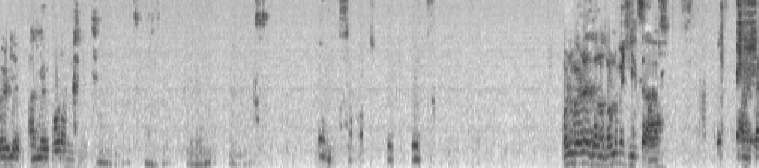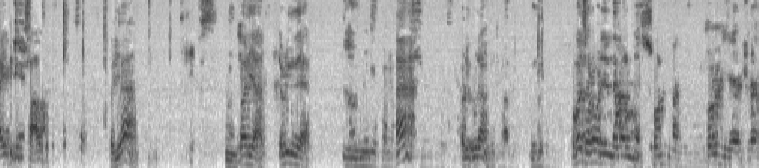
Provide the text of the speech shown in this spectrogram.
போயிட்டு அங்கே ஒண்ணு வேலை தன சொன்ன மாதிரி அந்த டைத்துக்கு சாப்பிடு. சரியா? சரியா எப்படி இருக்குது? அப்படி கூட. ரொம்ப சொல்ல முடியாது இந்த காலம் சொன்னாங்க சொல்லுங்க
